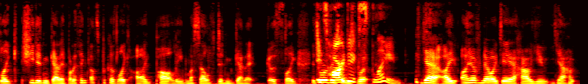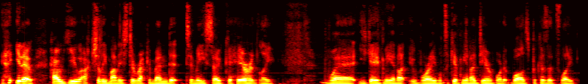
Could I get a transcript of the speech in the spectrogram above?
like she didn't get it, but I think that's because like I partly myself didn't get it. It's like it's, it's hard to things where- explain. yeah, I I have no idea how you yeah you know how you actually managed to recommend it to me so coherently, where you gave me and i- were able to give me an idea of what it was because it's like.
